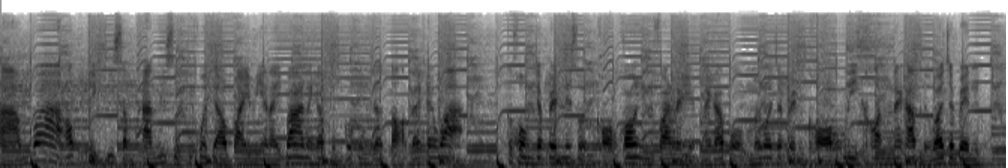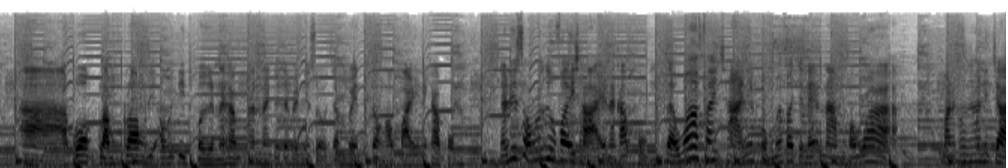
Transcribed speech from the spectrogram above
ถามว่าออปติกที่สำคัญที่สุดที่ควรจะเอาไปมีอะไรบ้างนะครับ ผมก็คงจะตอบได้แค่ว่า ก็คงจะเป็นในส่วนของกล้องอินฟราเรดนะครับผมไม่ว่าจะเป็นของรีคอนนะครับหรือว่าจะเป็น อ่าพวกลำกล้องที่เอาไว้ติดปืนนะครับ อันนั้นก็จะเป็นในส่วนจำเป็นที่ต้องเอาไปนะครับผมอย่างที่ 2 ก็คือไฟฉายนะครับผมแต่ว่าไฟฉายเนี่ยผมไม่ค่อยจะแนะนำเพราะว่ามันค่อนข้างที่จะ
